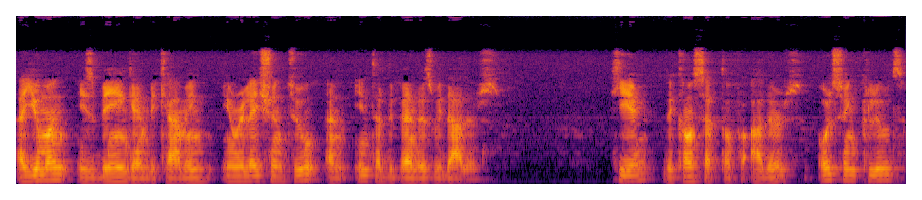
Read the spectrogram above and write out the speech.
A human is being and becoming in relation to and interdependence with others. Here, the concept of others also includes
